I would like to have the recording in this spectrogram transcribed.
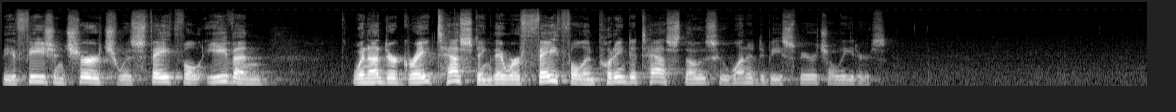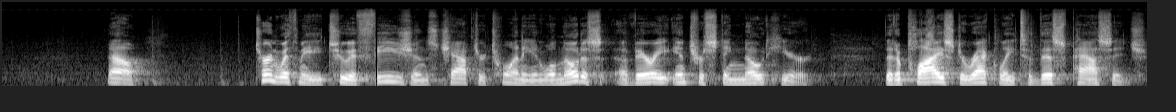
The Ephesian church was faithful even when under great testing. They were faithful in putting to test those who wanted to be spiritual leaders. Now, turn with me to Ephesians chapter 20, and we'll notice a very interesting note here that applies directly to this passage.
